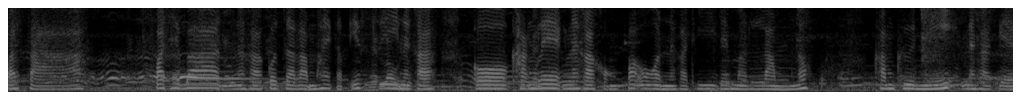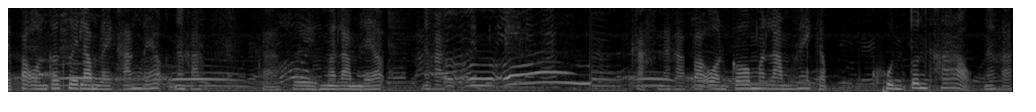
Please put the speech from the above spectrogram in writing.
ภาษาป้าไทยบ้านนะคะ ก็จะลำให้กับ FC นะคะ ก็ครั้งแรกนะคะของป้าออนนะคะที่ได้มาลำเนาะค่ำคืนนี้นะคะ แกป้าออนก็เคยลำหลายครั้งแล้วนะคะค่ะเคยมาลำแล้วนะคะค่ะนะคะป้าออนก็มาลำให้กับคุณต้นข้าวนะคะ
